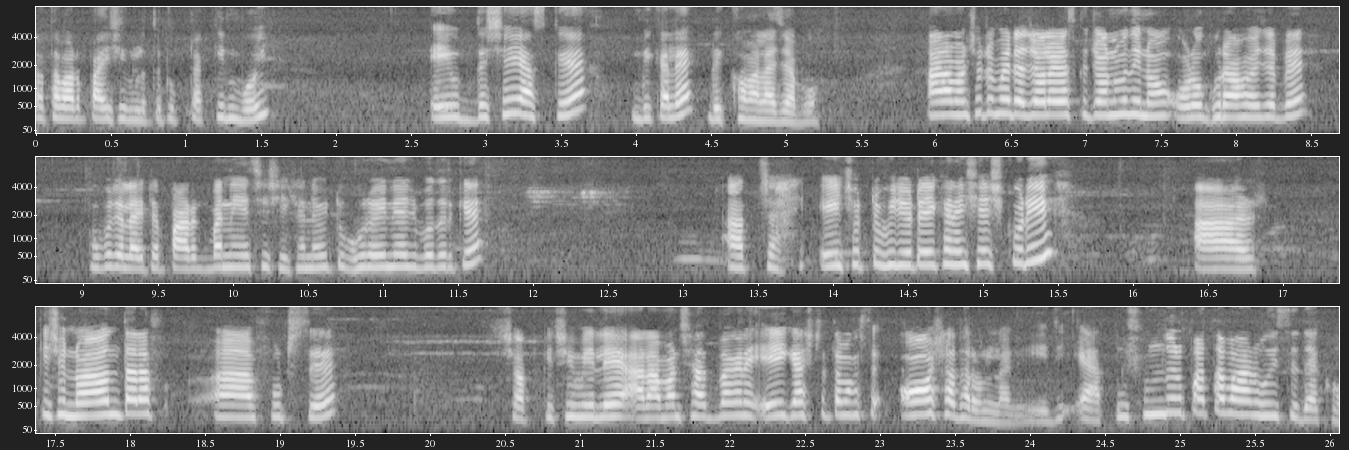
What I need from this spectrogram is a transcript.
টাতা বাহার পাই, সেগুলো তো টুকটাক কিনবই। এই উদ্দেশ্যেই আজকে বিকালে বৃক্ষমেলা যাব। আর আমার ছোটো মেয়েটা জলের আজকে জন্মদিনও, ওরও ঘোরা হয়ে যাবে। উপজেলা একটা পার্ক বানিয়েছে, সেখানেও একটু ঘুরে নিয়ে আসব ওদেরকে। আচ্ছা এই ছোট্ট ভিডিওটা এখানেই শেষ করি। আর কিছু নয়নতারা ফুটছে সব কিছু মিলে। আর আমার ছাদ বাগানে এই গাছটা তো আমার কাছে অসাধারণ লাগে। এই যে এত সুন্দর পাতা বার হয়েছে, দেখো,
